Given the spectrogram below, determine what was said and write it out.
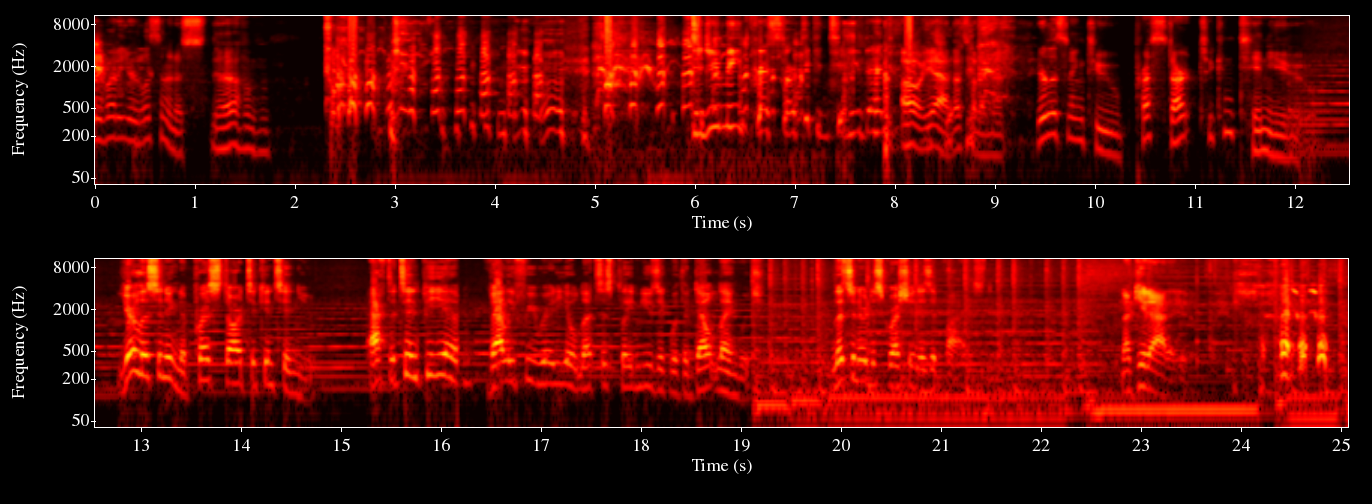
Everybody, you're listening to. s- Um, Did you mean press start to continue, Ben? oh, yeah, that's what I meant. You're listening to Press Start to Continue. You're listening to Press Start to Continue. After 10 p.m., Valley Free Radio lets us play music with adult language. Listener discretion is advised. Now get out of here.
